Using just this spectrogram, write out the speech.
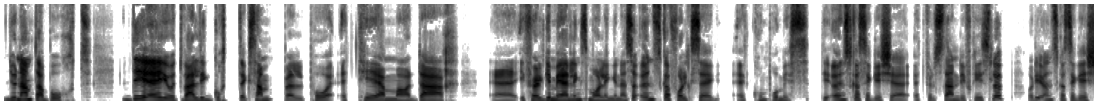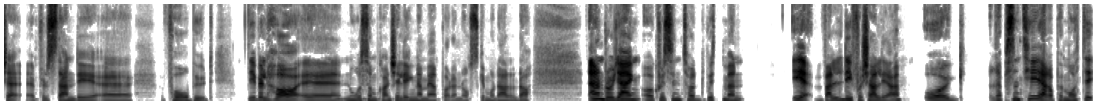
Du nevnte abort. Det er jo et veldig godt eksempel på et tema der uh, ifølge meningsmålingene så ønsker folk seg et kompromiss. De ønsker seg ikke et fullstendig frislipp, og de ønsker seg ikke et fullstendig uh, forbud. De vil ha eh, noe som kanskje ligner mer på den norske modellen, da. Andrew Yang og Kristin Todd Whitman er veldig forskjellige, og representerer på en måte,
